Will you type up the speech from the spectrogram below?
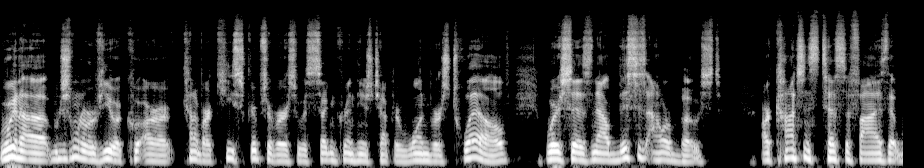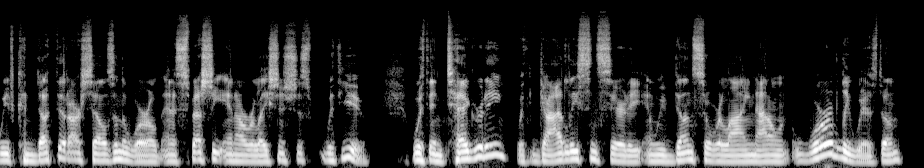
we're gonna uh, we just want to review our, our, kind of our key scripture verse. Was Second Corinthians chapter one verse twelve, where it says, "Now this is our boast." Our conscience testifies that we've conducted ourselves in the world and especially in our relationships with you with integrity, with godly sincerity, and we've done so relying not on worldly wisdom,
